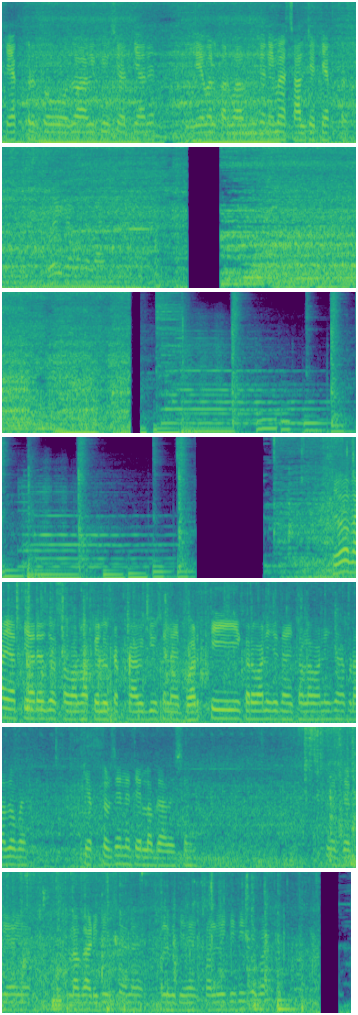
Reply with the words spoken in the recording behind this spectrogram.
ટ્રેક્ટર તો આવી ગયું છે અત્યારે, લેવલ કરવા આવ્યું છે ને એમાં ચાલશે ટ્રેક્ટર. જો ભાઈ, અત્યારે જો સવારમાં પેલું ટ્રેક્ટર આવી ગયું છે ને ભરતી કરવાની છે, ત્યાં ચલાવવાની છે આપણા જો ભાઈ. ટ્રેક્ટર છે ને, તે લગાવે છે. એક જગ્યાએ લગાડી દીધી છે અને ચલવી દીધી ચલવી દીધી છે પણ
